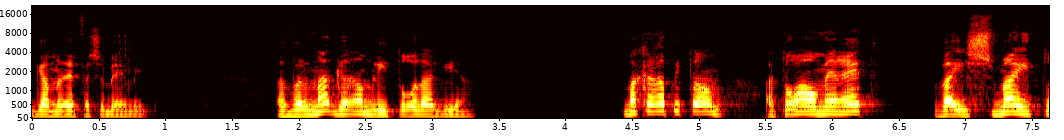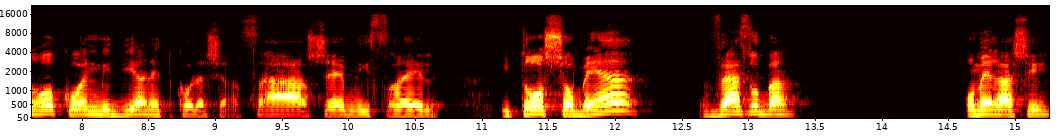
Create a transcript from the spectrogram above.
גם לנפש הבהמית. אבל מה גרם ליתרו להגיע? מה קרה פתאום? התורה אומרת, וישמע יתרו כהן מדיין את כל אשר עשה השם לישראל. יתרו שומע, ואז הוא בא. אומר רש"י,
